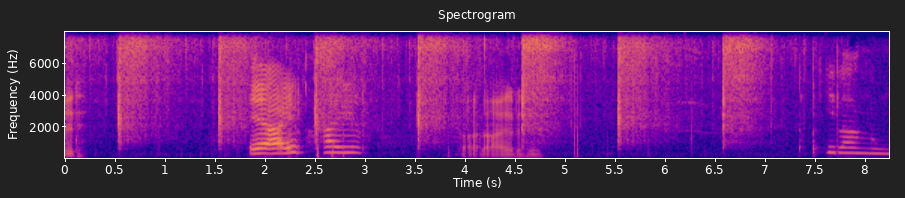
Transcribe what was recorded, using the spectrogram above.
Eh deh, Eh air, air, nggak ada air sih. cepat hilang.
